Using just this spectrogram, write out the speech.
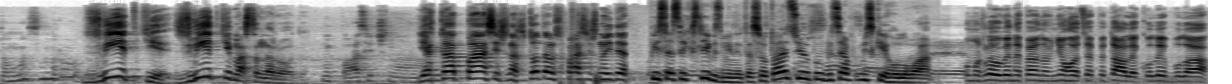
Там маса народу. Звідки? Звідки маса народу? Ну, пасічна. Яка пасічна? Хто там з пасічної йде? Після цих слів змінити ситуацію пообіцяв міський голова. Можливо, ви напевно в нього це питали, коли була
